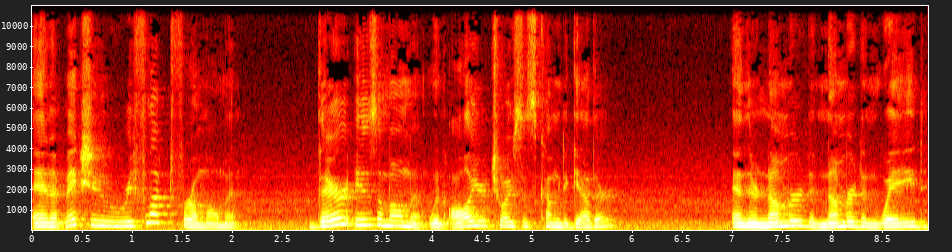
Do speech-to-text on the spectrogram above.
And it makes you reflect for a moment there is a moment when all your choices come together and they're numbered and numbered and weighed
